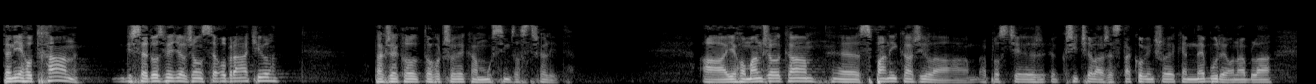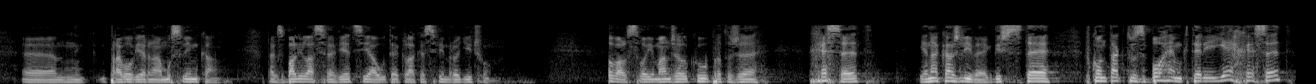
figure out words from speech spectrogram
Ten jeho tchán, když se dozvěděl, že on se obrátil, tak řekl, toho člověka musím zastřelit. A jeho manželka spanikařila eh, a prostě křičela, že s takovým člověkem nebude. Ona byla eh, pravověrná muslimka. Tak zbalila své věci a utekla ke svým rodičům. svoji manželku, protože cheset je nakažlivé. Když jste v kontaktu s Bohem, který je cheset,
